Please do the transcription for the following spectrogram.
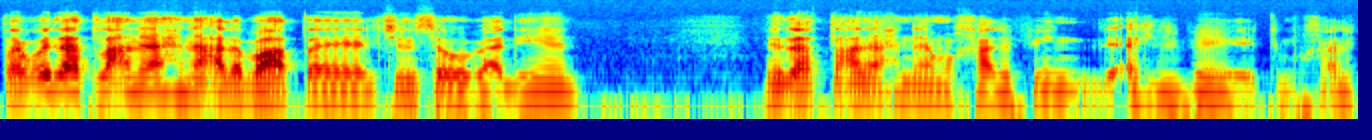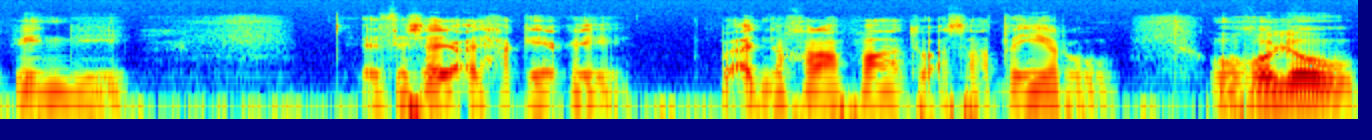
طيب وإذا طلعنا إحنا على باطل شو نسوي بعدين؟ إذا طلعنا إحنا مخالفين لأهل البيت مخالفين للتشيع الحقيقي وعندنا خرافات وأساطير وغلو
